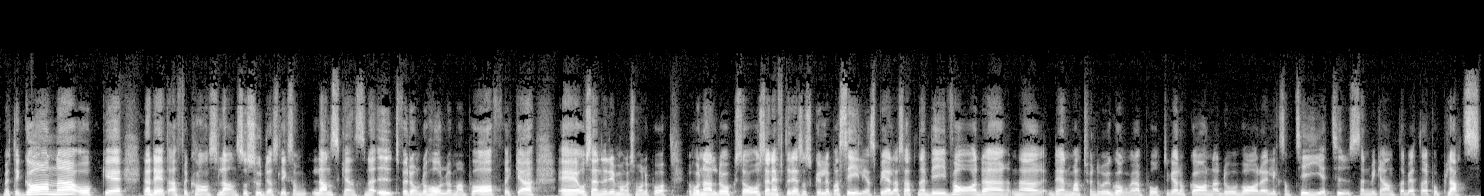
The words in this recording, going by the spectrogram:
mötte Ghana och eh, när det är ett afrikanskt land så suddas liksom landsgränserna ut för dem, då håller man på Afrika. Eh, och sen är det många som håller på Ronaldo också och sen efter det så skulle Brasilien spela så att när vi var där, när den matchen drog igång mellan Portugal och Ghana, då var det liksom 10 000 migrantarbetare på plats,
